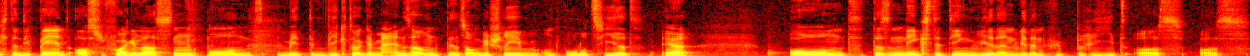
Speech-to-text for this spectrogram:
ich dann die Band außen vor gelassen und mit dem Victor gemeinsam den Song geschrieben und produziert. Ja? Und das nächste Ding wird ein, wird ein Hybrid aus, aus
